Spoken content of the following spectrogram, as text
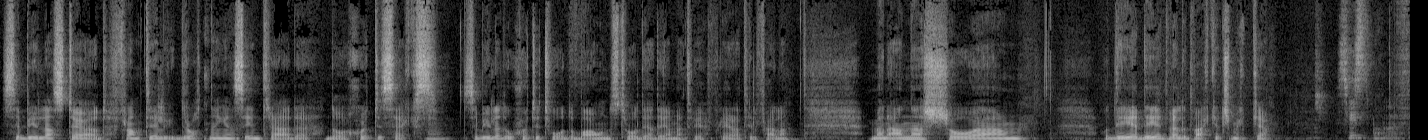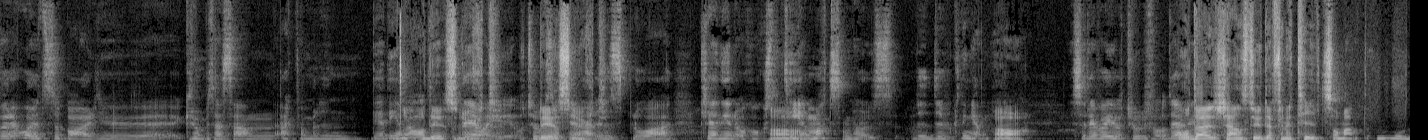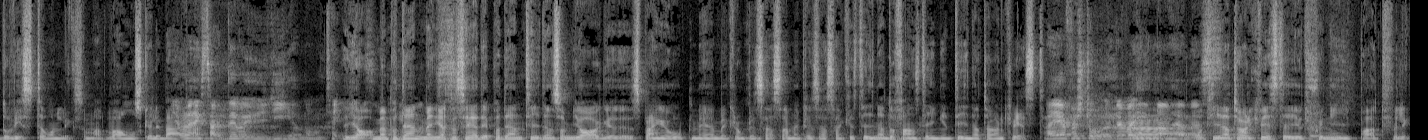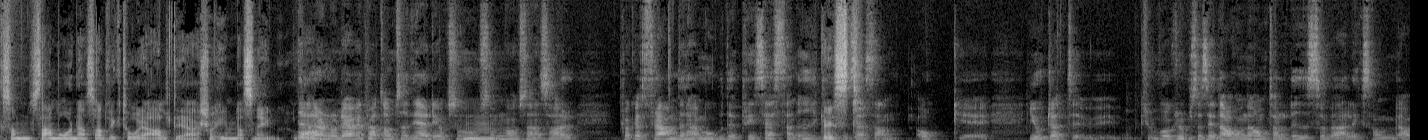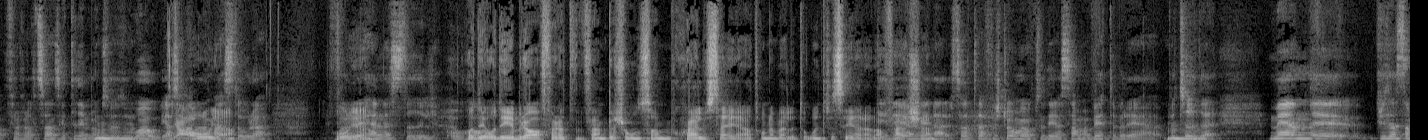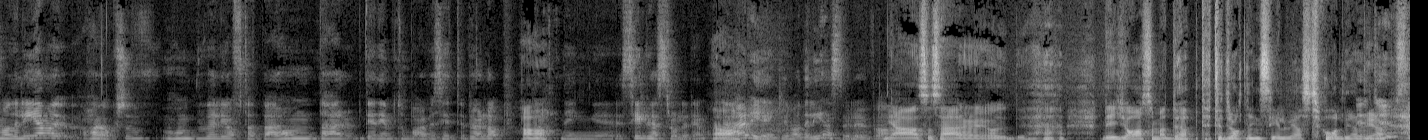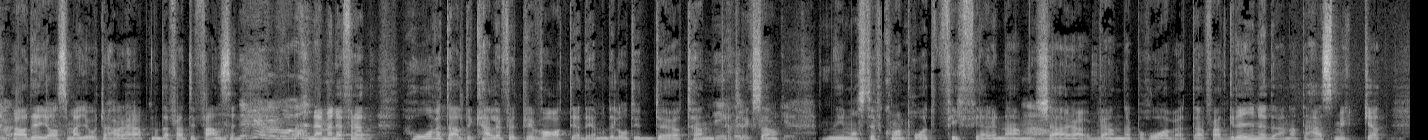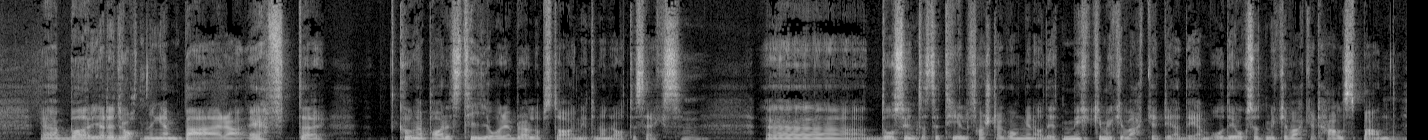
Sibyllas död fram till drottningens inträde då 76. Mm. Sibylla dog 72, då bar hon stråldiademet vid flera tillfällen. Men annars så, ehm, och det, det är ett väldigt vackert smycke. Sist, förra året så bar ju eh, kronprinsessan akvamarinddiademet. Ja, det är snyggt. Det var ju otroligt det är snyggt. den här isblåa klänningen och också ja. temat som hölls vid dukningen. Ja. Så det var ju otroligt. Och där, och där känns det ju definitivt som att då visste hon liksom att vad hon skulle bära. Ja, men exakt. Det var ju genomtänkt. Ja, men, på den, men jag ska säga det, på den tiden som jag sprang ihop med, med kronprinsessan, med prinsessan Kristina, då fanns det ingen Tina Törnqvist. Nej, jag förstår. Det var innan uh, hennes... Och Tina Törnqvist är ju ett geni på att för liksom samordna så att Victoria alltid är så himla snygg. Det är hon och det har vi pratat om tidigare. Det är också hon mm. som någonstans har plockat fram den här modeprinsessan i kronprinsessan. Och eh, gjort att vår kronprinsessa idag, hon är omtalad i såväl liksom, ja, framförallt svenska tidningar men också mm. Vogue. Alltså ja, alla de här ja. stora följer oh, ja. hennes stil. Och, och, det, och det är bra för, att, för en person som själv säger att hon är väldigt ointresserad av fashion. Det är det jag menar. Så att där förstår man också deras samarbete vad det mm. Men eh, prinsessa Madeleine har ju också, hon väljer ofta att bära hon det här diademet hon bara vid sitt bröllop. Ja. Drottning eh, Silvias stråldiadem. Ja. Är det egentligen Madeleines? Eller Ja, alltså så här det. är jag som har döpt det till drottning Silvias stråldiadem. Är det du som har Ja, det är jag som har gjort det, hör och häpna. Därför att det fanns... Nu blir jag förvånad. Nej, men därför att hovet alltid kallar det för ett privat diadem och det låter ju dötöntigt. Liksom. Ni måste komma på ett fiffigare namn, ja. kära vänner på hovet. Därför att grejen är den att det här smycket Eh, började drottningen bära efter kungaparets tioåriga bröllopsdag 1986. Mm. Eh, då syntes det till första gången och det är ett mycket, mycket vackert diadem och det är också ett mycket vackert halsband. Mm.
